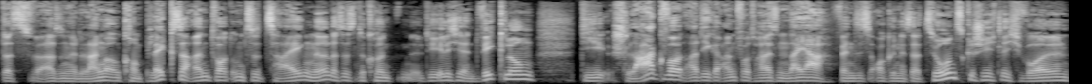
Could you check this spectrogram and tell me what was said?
das war also eine lange und komplexe Antwort, um zu zeigen, ne, das ist eine kontinuierliche Entwicklung. Die schlagwortartige Antwort heißen, naja, wenn Sie es organisationsgeschichtlich wollen,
